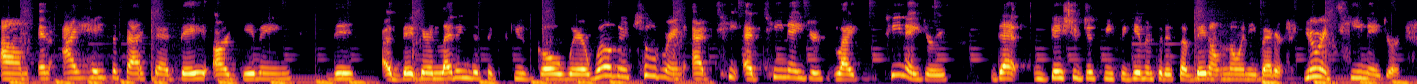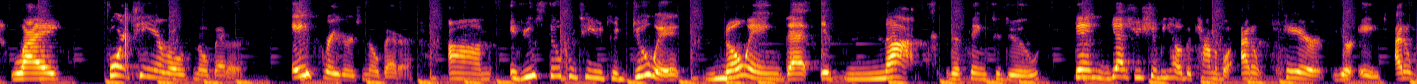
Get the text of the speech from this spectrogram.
Um, and I hate the fact that they are giving this. Uh, they, are letting this excuse go where well they're children at te- at teenagers like teenagers that they should just be forgiven for this stuff. They don't know any better. You're a teenager. Like 14 year olds know better. Eighth graders know better. Um, if you still continue to do it, knowing that it's not the thing to do, then yes, you should be held accountable. I don't care your age. I don't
